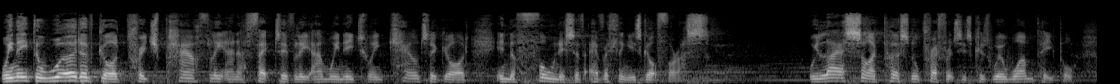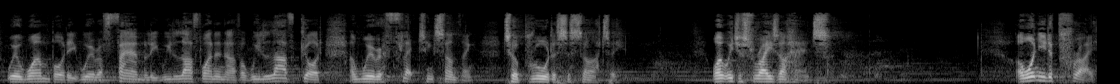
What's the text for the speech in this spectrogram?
We need the Word of God preached powerfully and effectively, and we need to encounter God in the fullness of everything He's got for us. We lay aside personal preferences because we're one people, we're one body, we're a family, we love one another, we love God, and we're reflecting something to a broader society. Why don't we just raise our hands? I want you to pray.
